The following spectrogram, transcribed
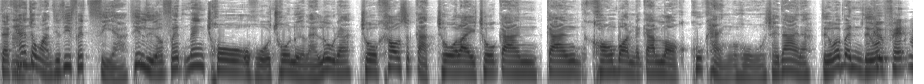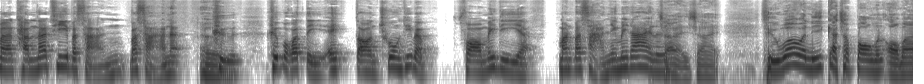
แต่แค่จังหวะเดียวที่เฟร็ดเสียที่เหลือเฟร็ดแม่งโชว์โอ้โหโชว์เหนือหลายลูกนะ โชว์เข้าสกัดโชว์อะไรโชว์การการครองบอลในการหลอกคู่แข่งโอ้โหใช้ได้นะ ถือว่าเป็นถือคืว่าอเฟร็ดมาทำหน้าที่ประสานประสานอะเออคือคือปกติไอ้ตอนช่วงที่แบบฟอร์มไม่ดีอะมันประสานยังไม่ได้เลย ใช่ใช่ถือว่าวันนี้กาชาปองมันออกมา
